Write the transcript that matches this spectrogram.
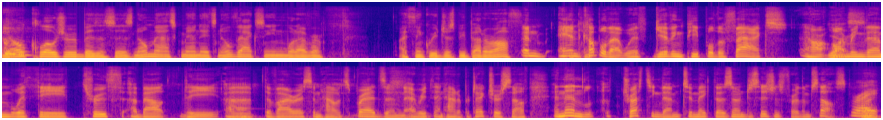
no closure of businesses, no mask mandates, no vaccine, whatever, I think we'd just be better off. And and couple that with giving people the facts, ar- Yes. arming them with the truth about the uh, the virus and how it spreads and everything, how to protect yourself, and then l- trusting them to make those own decisions for themselves. Right. Right.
